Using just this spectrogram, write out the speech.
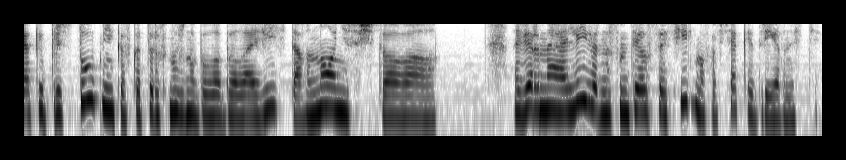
как и преступников, которых нужно было бы ловить, давно не существовало. Наверное, Оливер насмотрелся фильмов о всякой древности.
